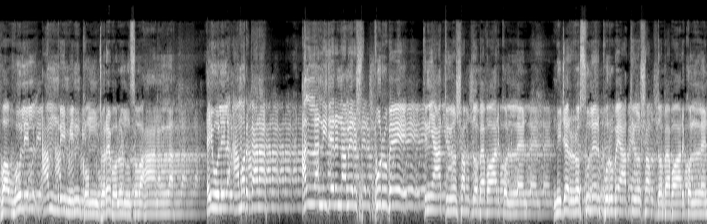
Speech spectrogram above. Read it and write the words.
ওয়া উলিল আমরি মিনকুম। জোরে বলুন, সুবহানাল্লাহ। এই উলিল আমর কারা? আল্লাহ নিজের নামের পূর্বে তিনি আত্মীয় শব্দ ব্যবহার করলেন। নিজের রসুলের পূর্বে আত্মীয় শব্দ ব্যবহার করলেন।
